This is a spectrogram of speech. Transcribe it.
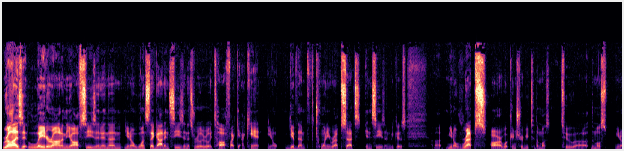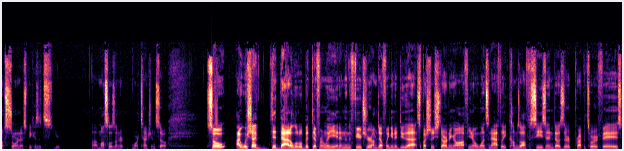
realized it later on in the off season, and then you know once they got in season, it's really really tough. I can't I can't you know give them 20 rep sets in season because uh, you know reps are what contribute to the most to uh, the most you know soreness because it's your uh, muscles under more tension. So so I wish I did that a little bit differently, and in the future, I'm definitely going to do that, especially starting off. You know, once an athlete comes off a season, does their preparatory phase,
